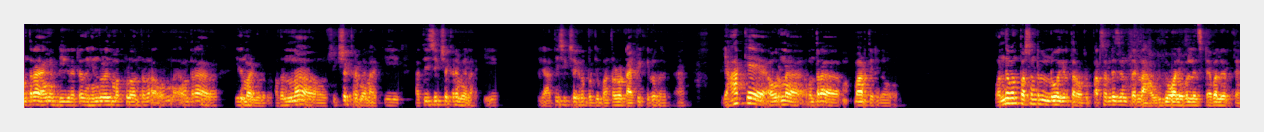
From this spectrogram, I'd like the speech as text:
ಒಂಥರ ಹಂಗೆ ಡಿಗ್ರೇಟ್ ಹಿಂದುಳಿದ ಮಕ್ಕಳು ಅಂತಂದ್ರೆ ಅವ್ರನ್ನ ಒಂಥರ ಇದು ಮಾಡಿಬಿಡೋದು ಅದನ್ನು ಶಿಕ್ಷಕರ ಮೇಲೆ ಹಾಕಿ, ಅತಿ ಶಿಕ್ಷಕರ ಮೇಲೆ ಹಾಕಿ ಈಗ ಅತಿ ಶಿಕ್ಷಕರ ಬಗ್ಗೆ ಮಾತಾಡೋ ಟಾಪಿಕ್ ಇರೋದ್ರಿಂದ ಯಾಕೆ ಅವ್ರನ್ನ ಒಂಥರ ಮಾಡ್ತೀರಿ ನೀವು? ಒಂದೇ ಒಂದು ಪರ್ಸೆಂಟಲ್ಲಿ ಲೋ ಆಗಿರ್ತಾರೆ ಅವರು. ಪರ್ಸೆಂಟೇಜ್ ಅಂತ ಇಲ್ಲ, ಅವ್ರಿಗೂ ಆ ಲೆವೆಲ್ ಸ್ಟೇಬಲ್ ಇರುತ್ತೆ.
